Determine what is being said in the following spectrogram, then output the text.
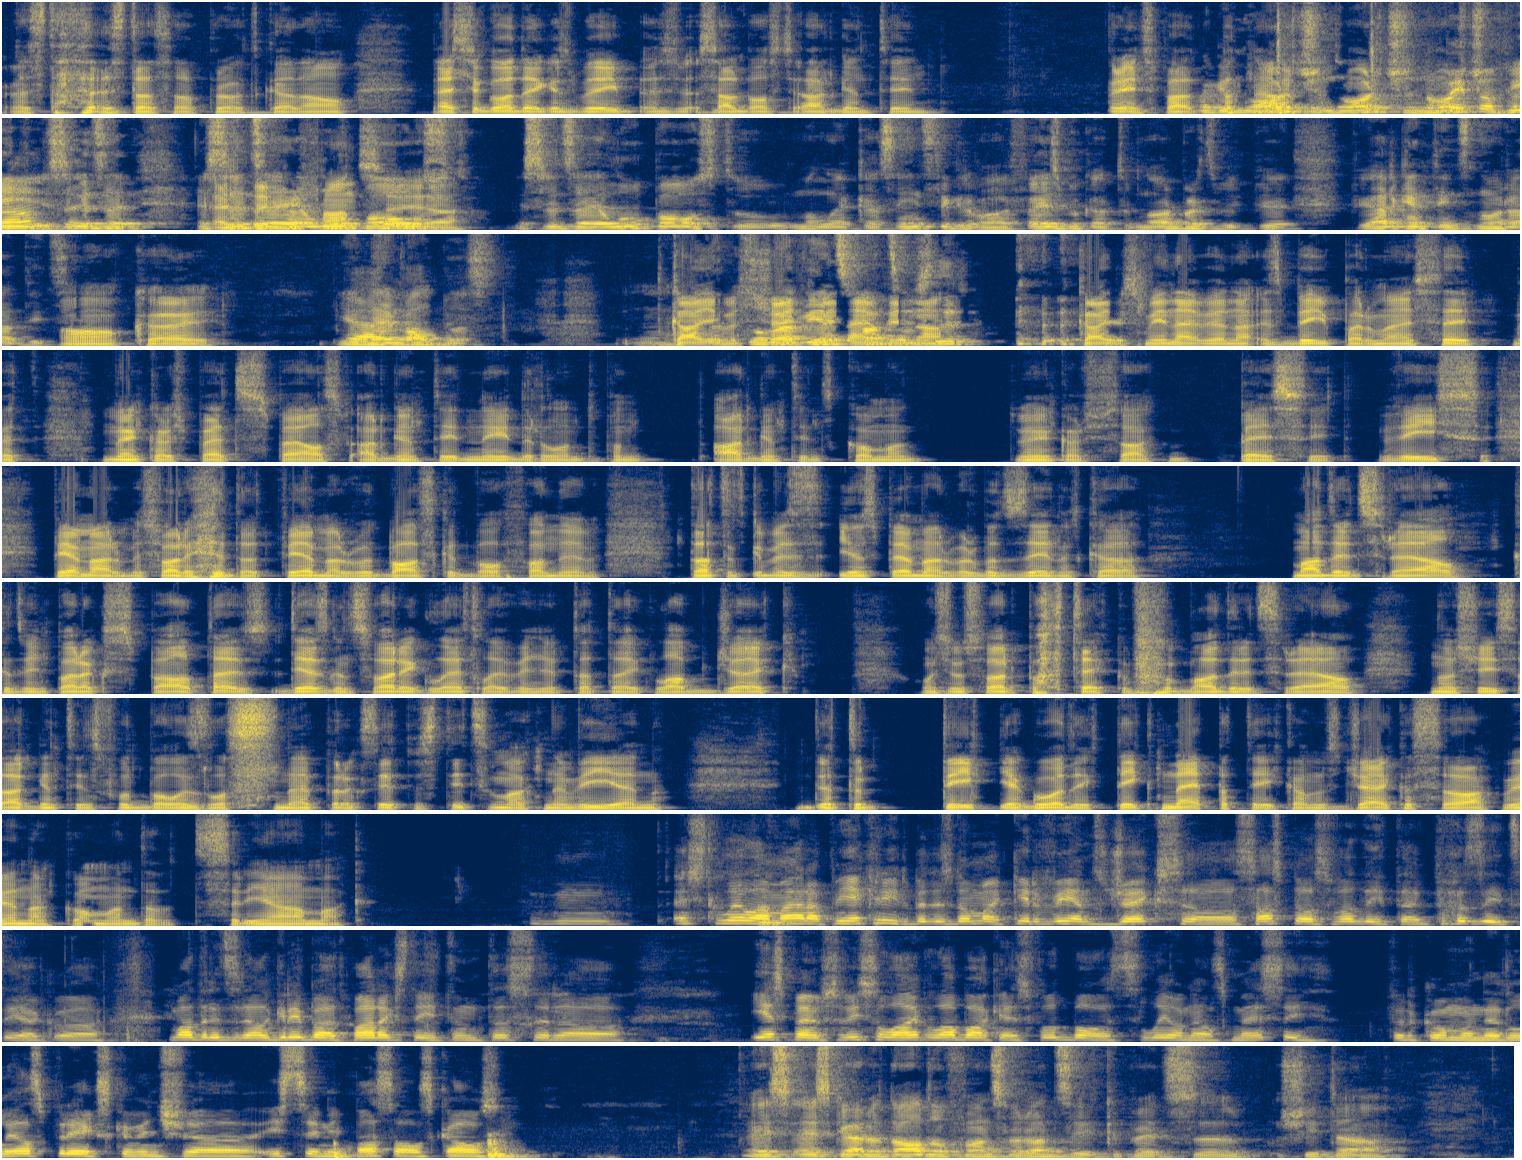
Es tā, es tā saprotu, ka nav. Es jau godīgi, es biju, es, es atbalstīju Argentīnu. Principā, Tagad Norču, Norču, Norču bija. Es redzēju, es es redzēju Lūpostu. Es redzēju Lūpostu, man liekas, Instagramā vai Facebookā. Tur Norberts bija pie, pie Argentīnas norādīts. Ok. Ja nemaldos. Kā jau es šeit minēju, vienā, kā jūs minēju, vienā, es biju par Messi, bet vienkārši pēc spēles Argentīna, Nīderlanda un Argentīnas komanda vienkārši sāka besīt. Visi. Piemēram, es varu iedot piemēru būt basketbola faniem. Tātad, ka mēs, jūs, piemēram, varbūt zinat, ka Madrids Reāli, kad viņi paraksta spēlētājs, diezgan svarīga lieta, lai viņi ir tā teikt labi džeki. Un jums varu pateikt, ka Madrids Reāli no šīs Argentīnas futbola izlases neparakstīt visticamāk nevienu. Ja tur tik, ja godīgi, tik nepatīkams džekas savāk vienā komandā, tas ir jāmāk. Mm, Es lielā mērā piekrītu, bet es domāju, ka ir viens džeks uh, saspēles vadītāja pozīcijā, ko Madrids reāli gribētu parakstīt. Tas ir uh, iespējams visu laiku labākais futbolists Lionels Messi, par ko man ir liels prieks, ka viņš uh, izcīnīja pasaules kausu. Es, es kā Ronaldo fans varu atzīt, ka pēc uh, šitā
